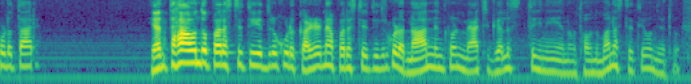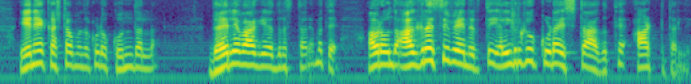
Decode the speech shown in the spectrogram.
ಕೊಡುತ್ತಾರೆ. ಎಂತಹ ಒಂದು ಪರಿಸ್ಥಿತಿ ಇದ್ದರೂ ಕೂಡ, ಕಠಿಣ ಪರಿಸ್ಥಿತಿ ಇದ್ದರೂ ಕೂಡ ನಾನು ನಿಂತ್ಕೊಂಡು ಮ್ಯಾಚ್ ಗೆಲ್ಲಿಸ್ತೀನಿ ಅನ್ನೋಂಥ ಒಂದು ಮನಸ್ಥಿತಿ ಹೊಂದಿರ್ತದೆ ಏನೇ ಕಷ್ಟ ಬಂದರೂ ಕೂಡ ಕುಂದಲ್ಲ, ಧೈರ್ಯವಾಗಿ ಎದುರಿಸ್ತಾರೆ. ಮತ್ತು ಅವರ ಒಂದು ಅಗ್ರೆಸಿವ್ ಏನಿರುತ್ತೆ, ಎಲ್ರಿಗೂ ಕೂಡ ಇಷ್ಟ ಆಗುತ್ತೆ ಆಟದಲ್ಲಿ.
